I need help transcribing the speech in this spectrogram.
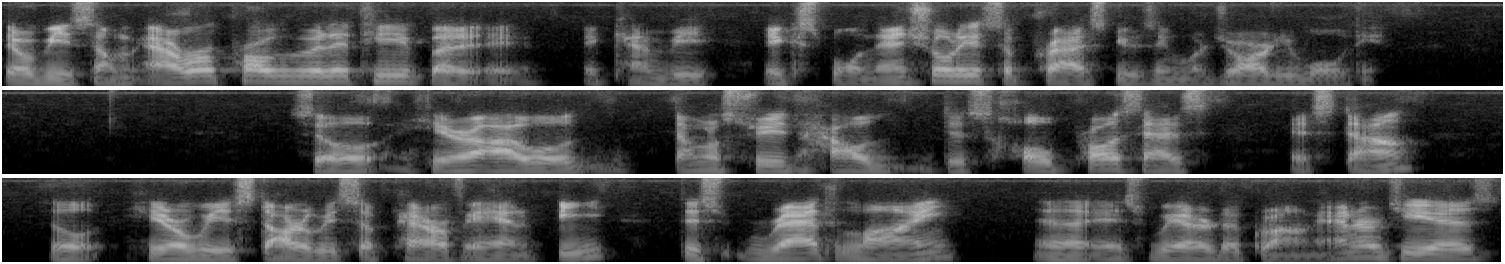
There will be some error probability, but it, it can be exponentially suppressed using majority voting. So here I will demonstrate how this whole process is done. So here we start with a pair of A and B. This red line uh, is where the ground energy is.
